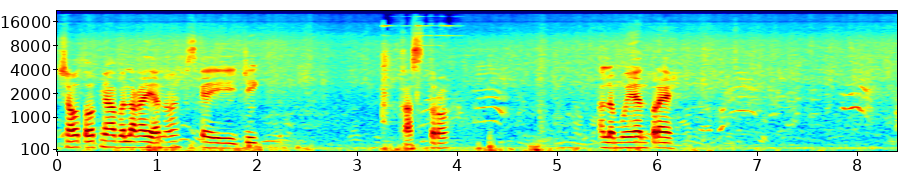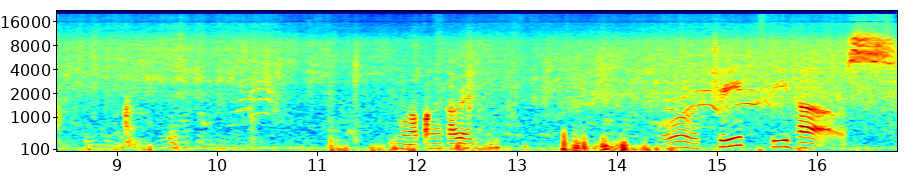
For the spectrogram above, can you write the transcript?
Shoutout nga pala kay ano, kay Jake Castro. Alam mo yan, pre. Mga pangkawil. Oh, treat tea house.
